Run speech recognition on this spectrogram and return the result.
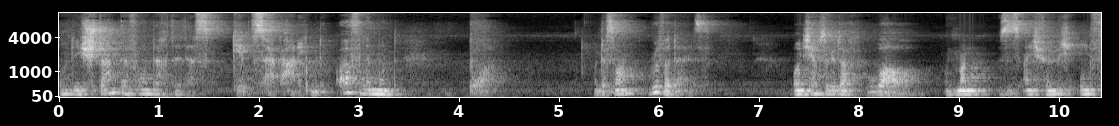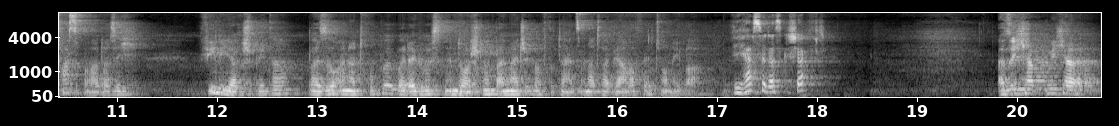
Und ich stand davor und dachte, das gibt's ja gar nicht, mit offenem Mund. Boah. Und das waren Riverdance. Und ich habe so gedacht, wow. Und man, es ist eigentlich für mich unfassbar, dass ich viele Jahre später bei so einer Truppe, bei der größten in Deutschland, bei Magic of the Dance, anderthalb Jahre auf Welttournee war. Wie hast du das geschafft? Also ich habe mich ja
